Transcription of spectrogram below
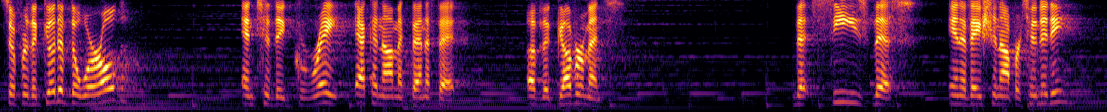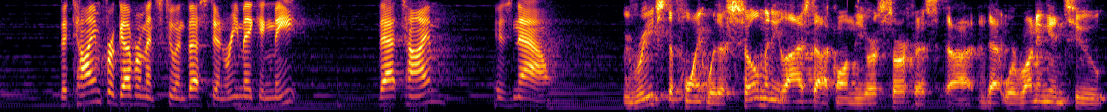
So for the good of the world, and to the great economic benefit of the governments that seize this innovation opportunity, the time for governments to invest in remaking meat, that time is now. We've reached a point where there's so many livestock on the Earth's surface uh, that we're running into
